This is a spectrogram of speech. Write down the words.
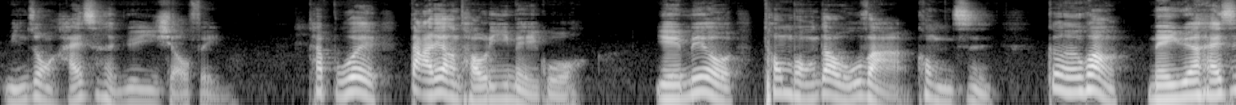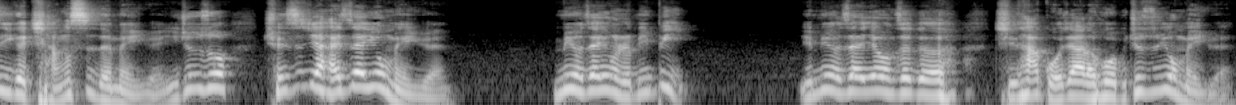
民众还是很愿意消费嘛，他不会大量逃离美国，也没有通膨到无法控制。更何况，美元还是一个强势的美元，也就是说，全世界还是在用美元，没有在用人民币，也没有在用这个其他国家的货币，就是用美元。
